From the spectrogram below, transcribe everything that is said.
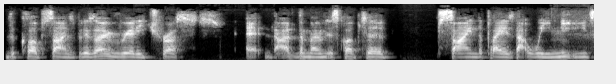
the club signs, because I don't really trust at, at the moment this club to sign the players that we need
